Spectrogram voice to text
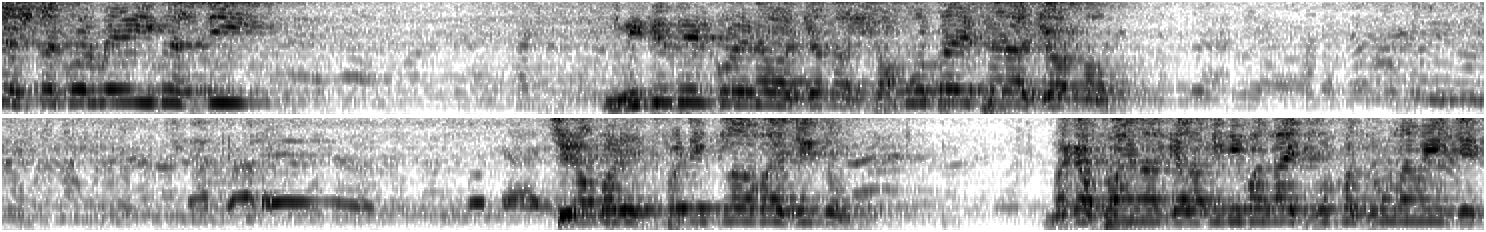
চেষ্টা করবে এই ম্যাচটি। নিজেদের করে নেওয়ার জন্য, সমতায় ফেরার জন্য। শ্রীরামবাড়ি স্পোর্টিং ক্লাব আয়োজিত। মেগা ফাইনাল খেলা, মিনিমাম নাইট ফুটবল টুর্নামেন্টের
